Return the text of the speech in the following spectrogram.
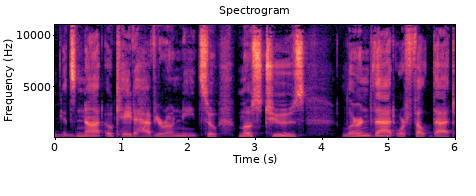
mm. it's not okay to have your own needs so most twos learned that or felt that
